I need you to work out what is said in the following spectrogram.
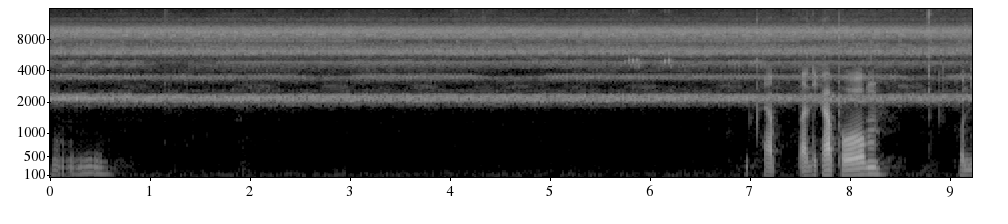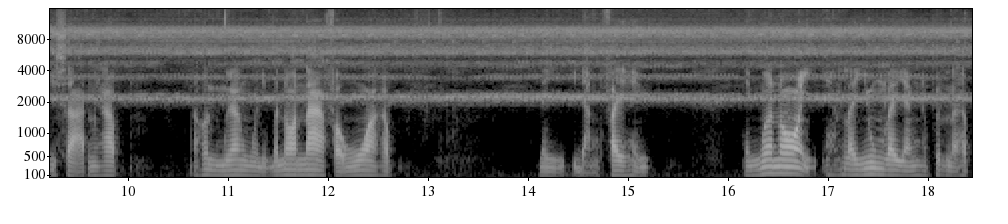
ครับ สวัสดีครับผม คนอีสานครับแล้วคนเมืองวันนี้มานอนหน้าเฝ้างัวครับ ในดังไฟแห่ง แห่งงัวน้อยไรยุ่งไรยังเพิ่นละครับ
